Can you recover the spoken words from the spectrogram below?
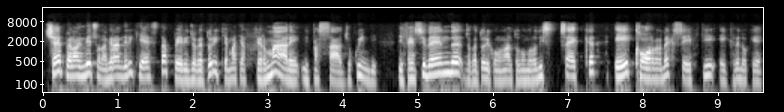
C'è però invece una grande richiesta per i giocatori chiamati a fermare il passaggio, quindi defensive end, giocatori con un alto numero di sec e cornerback safety e credo che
